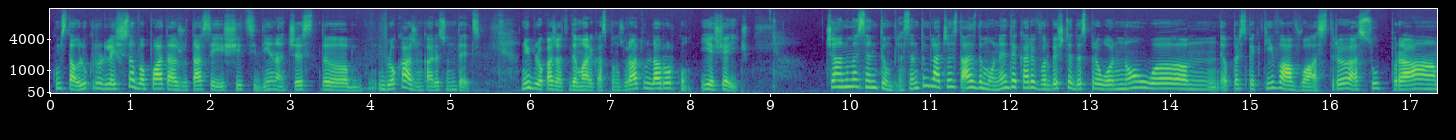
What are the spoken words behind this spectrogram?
cum stau lucrurile și să vă poată ajuta să ieșiți din acest blocaj în care sunteți. Nu-i blocaj atât de mare ca spânzuratul, dar oricum, e și aici. Ce anume se întâmplă? Se întâmplă acest azi de monede care vorbește despre o nouă um, perspectivă a voastră asupra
